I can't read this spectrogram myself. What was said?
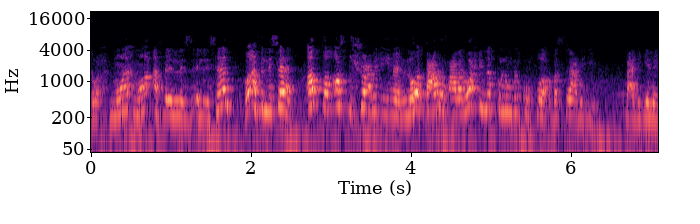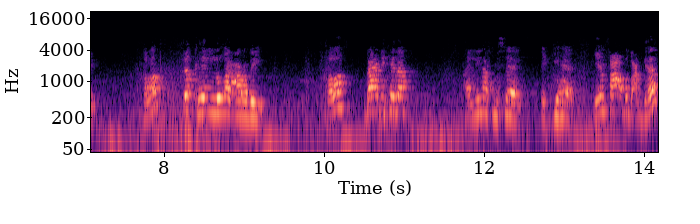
يروح مو- موقف اللس- اللسان وقف اللسان أبطل اصل الشعب الايمان اللي هو التعرف على الوحي الناس كلهم بقوا كفار بس بعد جيل بعد جيلين. خلاص؟ فقه اللغة العربية. خلاص؟ بعد كده خلينا في مثال الجهاد. ينفع أقبض على الجهاد؟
